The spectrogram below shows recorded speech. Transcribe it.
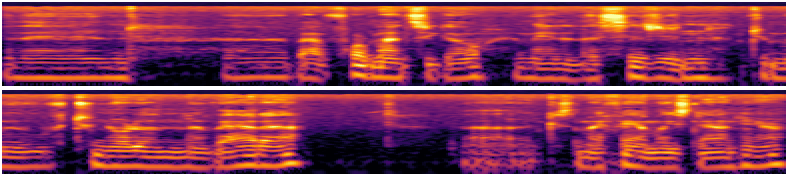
And then uh, about four months ago, I made a decision to move to northern Nevada because uh, my family's down here,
